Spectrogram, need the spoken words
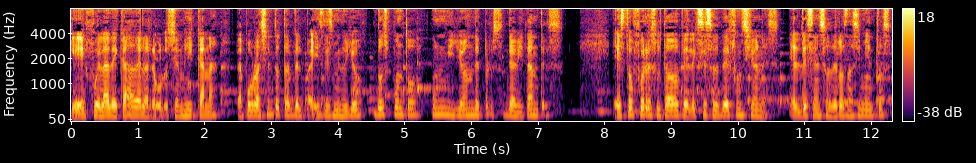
que fue la década de la Revolución Mexicana, la población total del país disminuyó 2.1 millón de, habitantes. Esto fue resultado del exceso de defunciones, el descenso de los nacimientos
